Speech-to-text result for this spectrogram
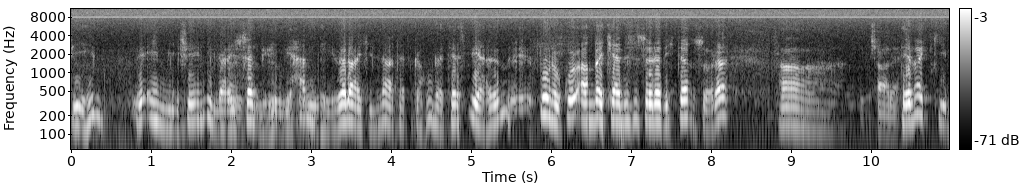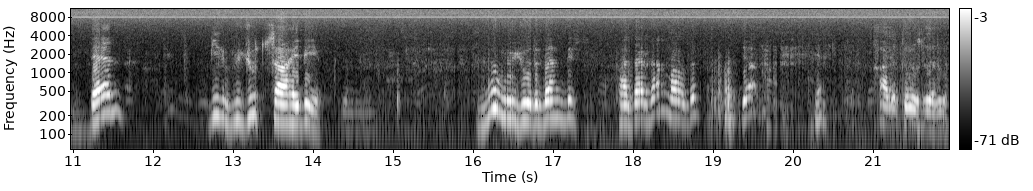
fihim ve min şeyin illa yusebbihu bihamdihi velakin la tefkahune tesbihahum bunu Kur'an'da kendisi söyledikten sonra çare. demek ki ben bir vücut sahibiyim. Bu vücudu ben bir pazardan mı aldım? Ya, vermiş.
